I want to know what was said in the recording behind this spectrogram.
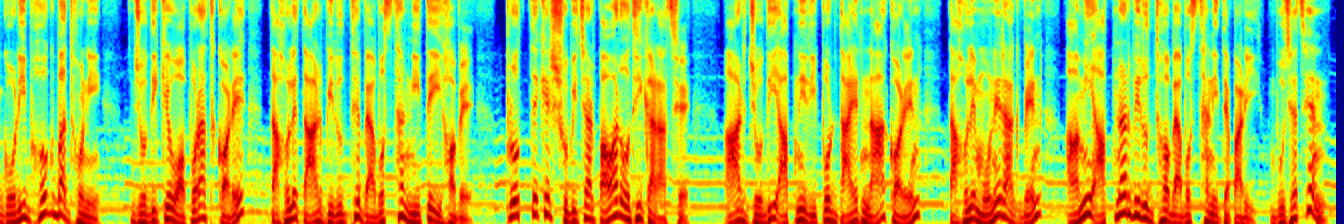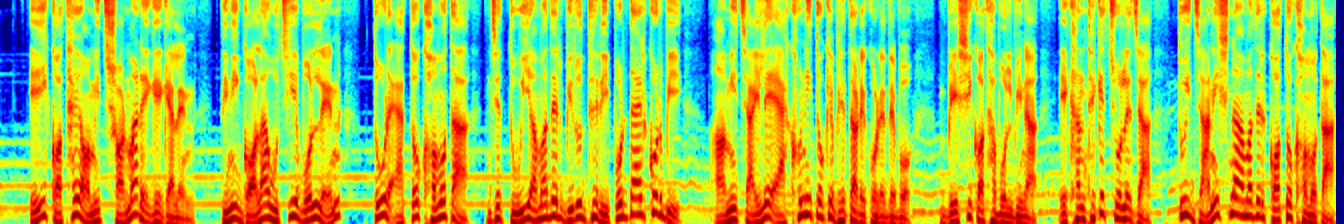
গরিব হোক বা ধনী, যদি কেউ অপরাধ করে, তাহলে তার বিরুদ্ধে ব্যবস্থা নিতেই হবে। প্রত্যেকের সুবিচার পাওয়ার অধিকার আছে। আর যদি আপনি রিপোর্ট দায়ের না করেন, তাহলে মনে রাখবেন, আমি আপনার বিরুদ্ধেও ব্যবস্থা নিতে পারি। বুঝেছেন? এই কথায় অমিত শর্মা রেগে গেলেন। তিনি গলা উঁচিয়ে বললেন, তোর এত ক্ষমতা যে তুই আমাদের বিরুদ্ধে রিপোর্ট দায়ের করবি? আমি চাইলে এখনই তোকে ভেতরে করে দেব। বেশি কথা বলবি না। এখান থেকে চলে যা। তুই জানিস না আমাদের কত ক্ষমতা।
